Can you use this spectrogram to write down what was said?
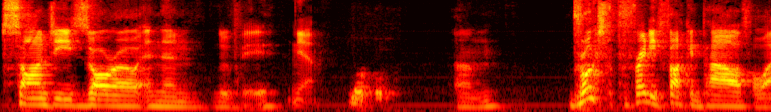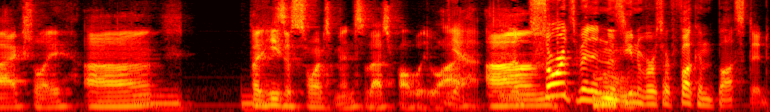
Sanji, Zoro, and then Luffy. Yeah. Um, Brook's pretty fucking powerful, actually. Uh, but he's a swordsman, so that's probably why. Yeah. Um, Swordsmen in this ooh. universe are fucking busted.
